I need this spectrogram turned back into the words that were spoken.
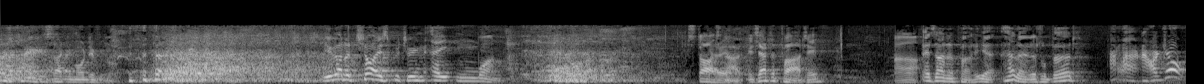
Almost make it slightly more difficult. You've got a choice between eight and one. Starts now. It's at a party. Ah. It's at a party, yeah. Hello, little bird. Hello, Nigel.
